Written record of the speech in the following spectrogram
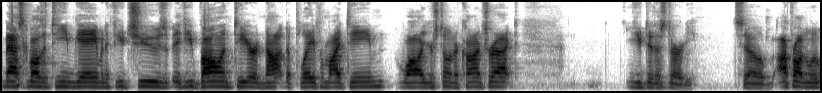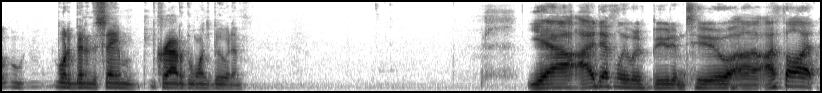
basketball's a team game, and if you choose, if you volunteer not to play for my team while you're still under contract, you did us dirty. So I probably would, would have been in the same crowd of the ones booing him. Yeah, I definitely would have booed him too. Uh, I thought,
